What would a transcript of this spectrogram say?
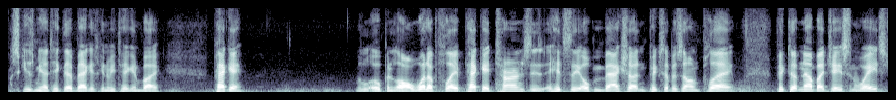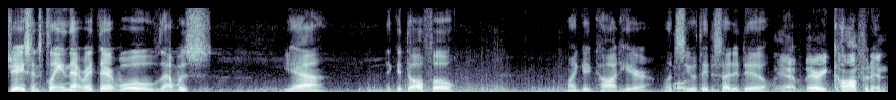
Excuse me, I take that back. It's going to be taken by Peke. Little open. Oh, what a play. Peke turns, hits the open back shot, and picks up his own play. Picked up now by Jason Waits. Jason's cleaning that right there. Whoa, that was, yeah. I think Adolfo might get caught here. Let's see what they decide to do. Yeah, very confident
